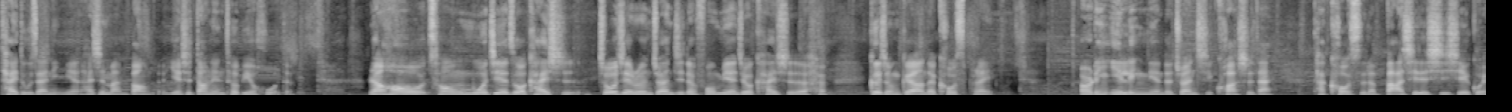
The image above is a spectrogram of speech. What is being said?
态度在里面，还是蛮棒的，也是当年特别火的。然后从摩羯座开始，周杰伦专辑的封面就开始了各种各样的 cosplay。二零一零年的专辑《跨时代》，他 cos 了霸气的吸血鬼；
